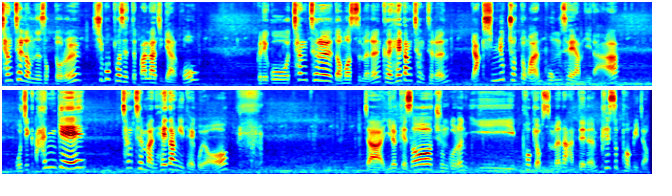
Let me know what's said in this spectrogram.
창틀 넘는 속도를 15% 빨라지게 하고 그리고 창틀을 넘었으면은 그 해당 창틀은 약 16초 동안 봉쇄합니다 오직 한 개의 창틀만 해당이 되고요. 자 이렇게 해서 중구는 이 퍽이 없으면 안 되는 필수 퍽이죠.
